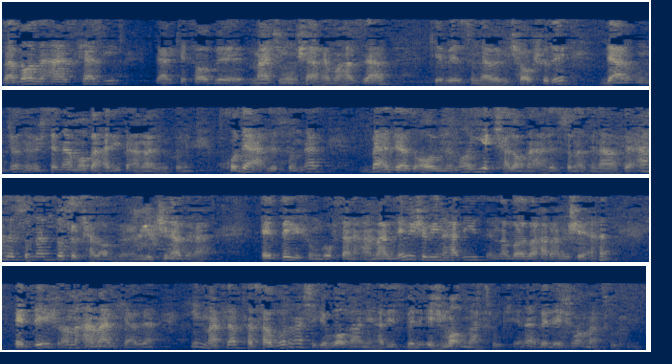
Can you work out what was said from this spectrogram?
و باز عرض کردیم در کتاب مجموع شرح محذب که به اسم نبوی چاپ شده در اونجا نوشته نه ما به حدیث عمل می‌کنیم. خود اهل سنت بعضی از آیون ما یک کلام اهل سنت نفته اهل سنت دو تا کلام دارن یکی ندارن. ادهیشون گفتن عمل نمیشه به این حدیث ان الله ذا حرم میشه ادهیشون هم عمل کردن. این مطلب تصور نشه که واقعا این حدیث به اجماع متروکه. نه به اجماع متروک نیست.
